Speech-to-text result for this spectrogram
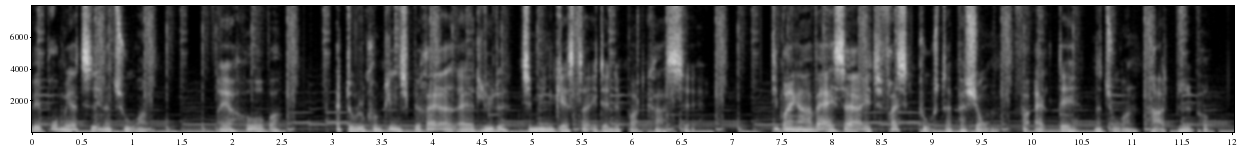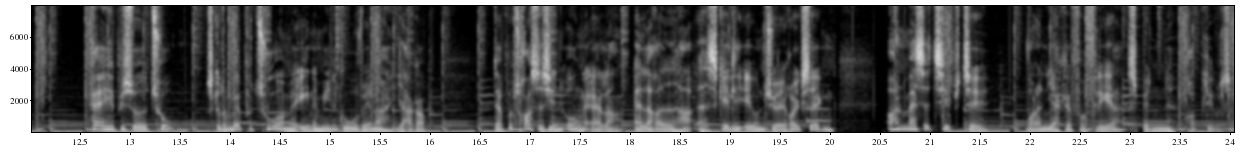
ved at bruge mere tid i naturen. Og jeg håber, at du vil kunne blive inspireret af at lytte til mine gæster i denne podcast-serie. De bringer hver især et frisk pust af passion for alt det, naturen har at byde på. Her i episode 2 skal du med på tur med en af mine gode venner, Jakob, der på trods af sin unge alder allerede har adskillige eventyr i rygsækken og en masse tips til, hvordan jeg kan få flere spændende oplevelser.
